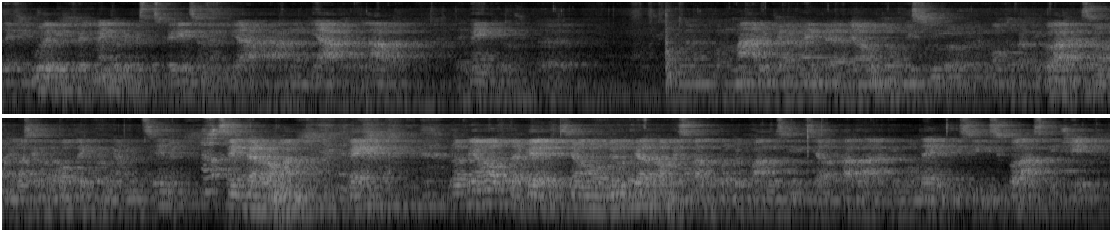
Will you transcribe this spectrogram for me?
le figure di riferimento che questa esperienza mi ha hanno avviato, Laura, Demetrio, eh, con, con Mario chiaramente abbiamo avuto un vissuto molto particolare, insomma è la seconda volta che torniamo insieme, sempre a Roma. Beh, la prima volta che siamo venuti a Roma è stato proprio quando si iniziava a parlare di modelli di siti scolastici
